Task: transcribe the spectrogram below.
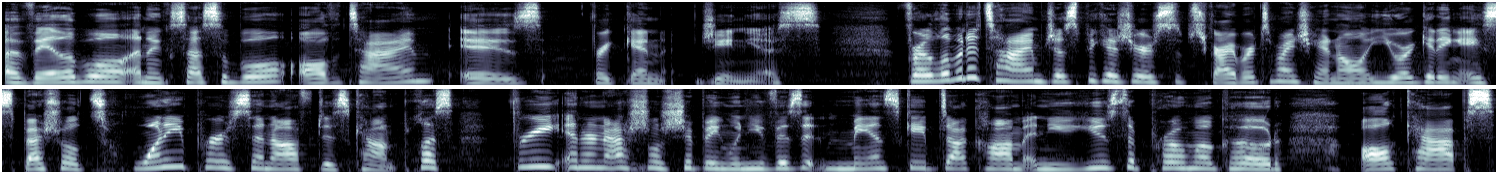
available and accessible all the time is freaking genius. For a limited time, just because you're a subscriber to my channel, you are getting a special 20% off discount plus free international shipping when you visit manscaped.com and you use the promo code all caps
